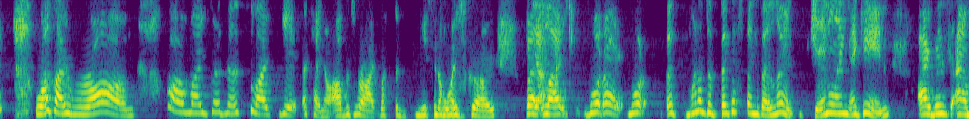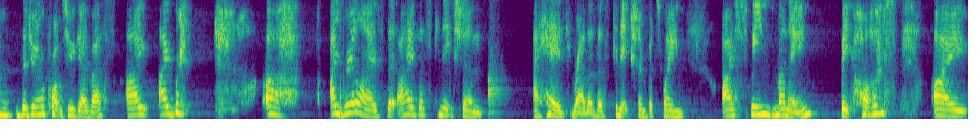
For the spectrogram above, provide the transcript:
was I wrong? Oh my goodness! Like, yeah, okay, no, I was right with the you can always grow, but yeah. like, what I what one of the biggest things I learned journaling again. I was um the journal prompts you gave us. I I oh, I realized that I have this connection. I had rather this connection between I spend money because I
